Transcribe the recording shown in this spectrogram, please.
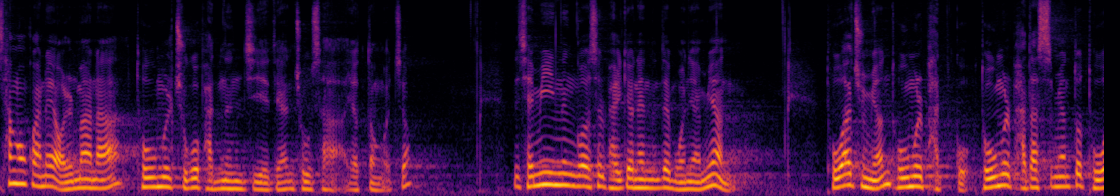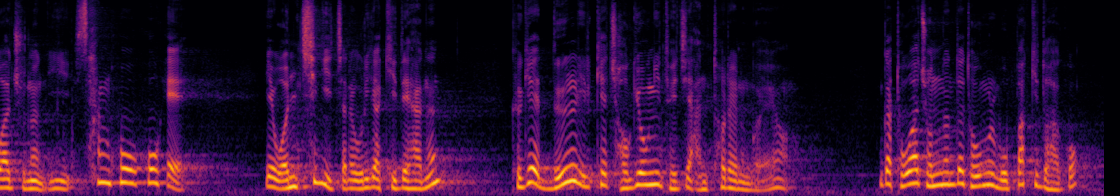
상호간에 얼마나 도움을 주고 받는지에 대한 조사였던 거죠. 재미있는 것을 발견했는데 뭐냐면 도와주면 도움을 받고 도움을 받았으면 또 도와주는 이 상호 호혜의 원칙이 있잖아요. 우리가 기대하는 그게 늘 이렇게 적용이 되지 않더라는 거예요. 그러니까 도와줬는데 도움을 못 받기도 하고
